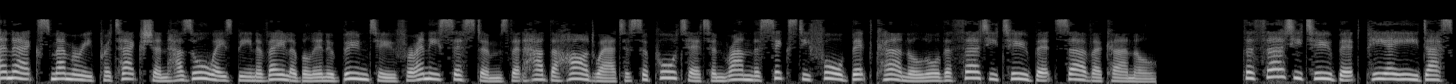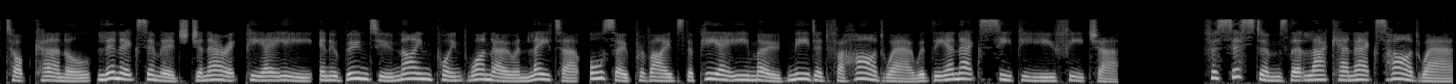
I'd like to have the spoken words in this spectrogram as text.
NX memory protection has always been available in Ubuntu for any systems that had the hardware to support it and ran the 64-bit kernel or the 32-bit server kernel. The 32-bit PAE desktop kernel Linux Image Generic PAE in Ubuntu 9.10 and later, also provides the PAE mode needed for hardware with the NX CPU feature. For systems that lack NX hardware,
